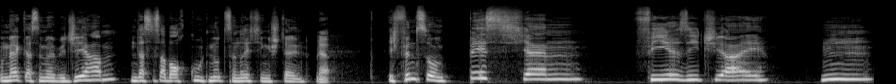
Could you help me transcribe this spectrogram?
man merkt, dass sie mehr Budget haben und dass es aber auch gut nutzen an richtigen Stellen. Ja. Ich finde so ein bisschen viel CGI. Hm,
